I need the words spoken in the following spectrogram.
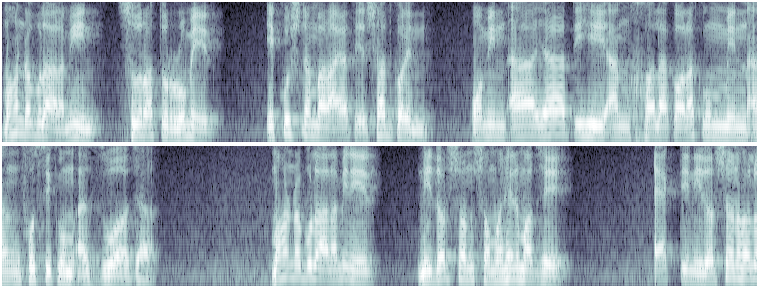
মোহানরবুল আলমিন সুরাতুর রোমের একুশ নম্বর আয়াতে এরশাদ করেন, ওমিন আয়াতিহি আজওয়াজা। আলমিনের নিদর্শন সমূহের মাঝে একটি নিদর্শন হল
